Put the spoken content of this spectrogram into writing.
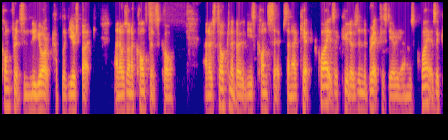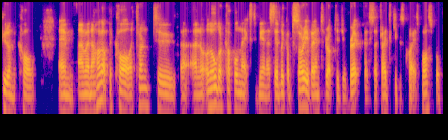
conference in New York a couple of years back, and I was on a conference call and I was talking about these concepts and I kept quiet as I could. I was in the breakfast area and I was quiet as I could on the call. Um, and when I hung up the call, I turned to uh, an, an, older couple next to me and I said, look, I'm sorry if I interrupted your breakfast. I tried to keep as quiet as possible.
